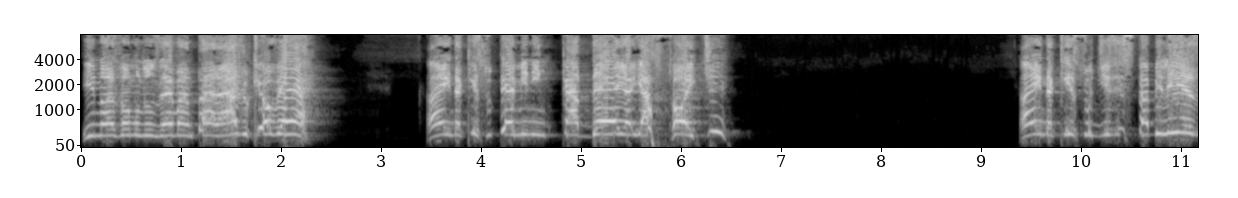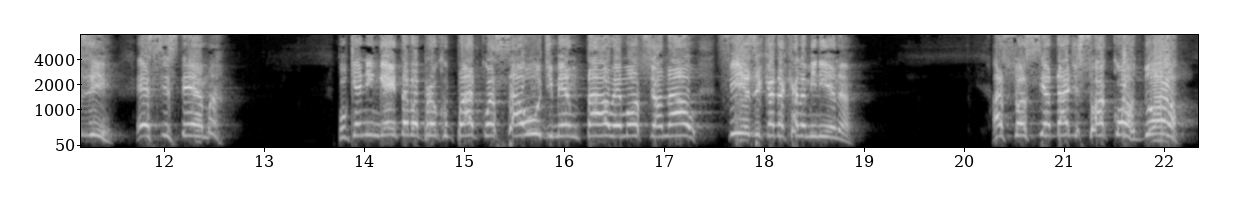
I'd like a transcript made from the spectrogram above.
E nós vamos nos levantar, haja o que houver ainda que isso termine em cadeia e açoite, ainda que isso desestabilize esse sistema, porque ninguém estava preocupado com a saúde mental, emocional, física daquela menina. A sociedade só acordou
